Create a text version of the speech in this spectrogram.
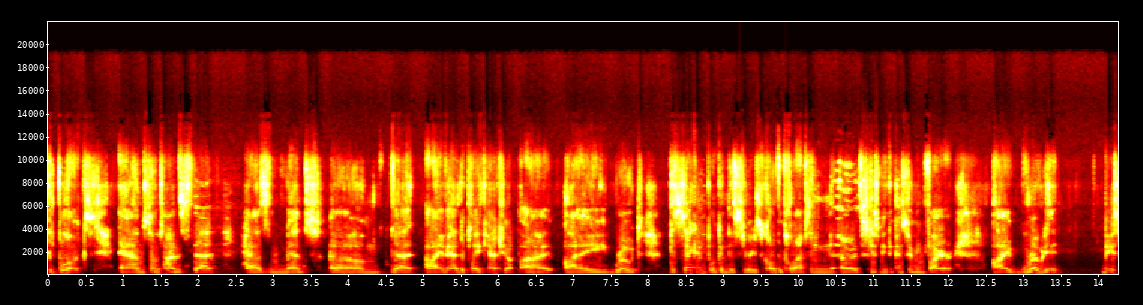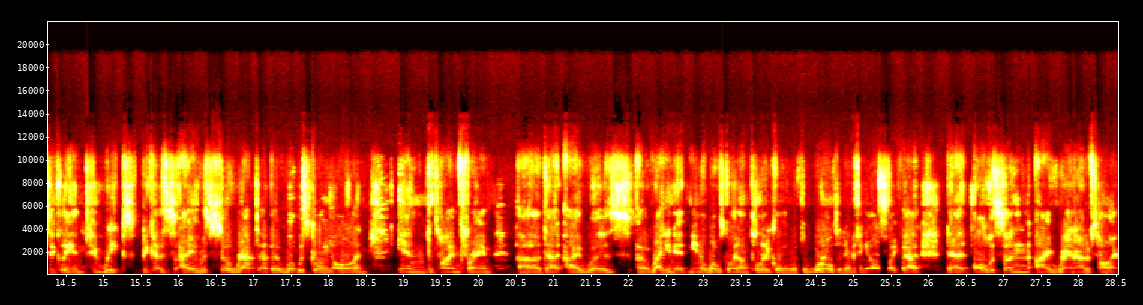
the books. And sometimes that has meant um, that I've had to play catch up. I, I wrote the second book in this series called The Collapsing, uh, excuse me, The Consuming Fire. I wrote it basically in two weeks because I was so wrapped up at what was going on in the time frame uh, that I was uh, writing it. You know what was going on politically and with the world and everything else like that. That all of a sudden I ran out of time.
